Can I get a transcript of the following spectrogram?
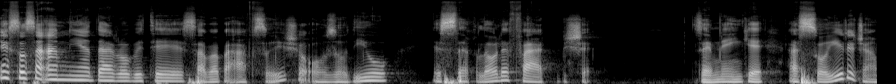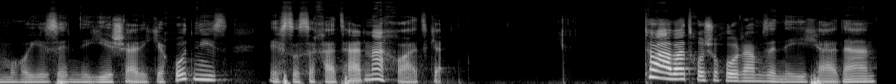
احساس امنیت در رابطه سبب افزایش آزادی و استقلال فرد میشه. ضمن اینکه از سایر جنبه های زندگی شریک خود نیز احساس خطر نخواهد کرد. تا ابد خوش و خورم زندگی کردن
